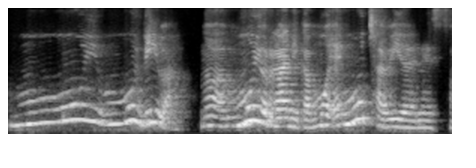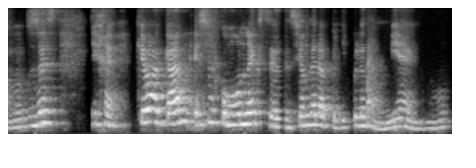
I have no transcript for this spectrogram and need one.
muy, muy viva, ¿no? Muy orgánica, hay mucha vida en eso, ¿no? Entonces dije, qué bacán, eso es como una extensión de la película también, ¿no?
